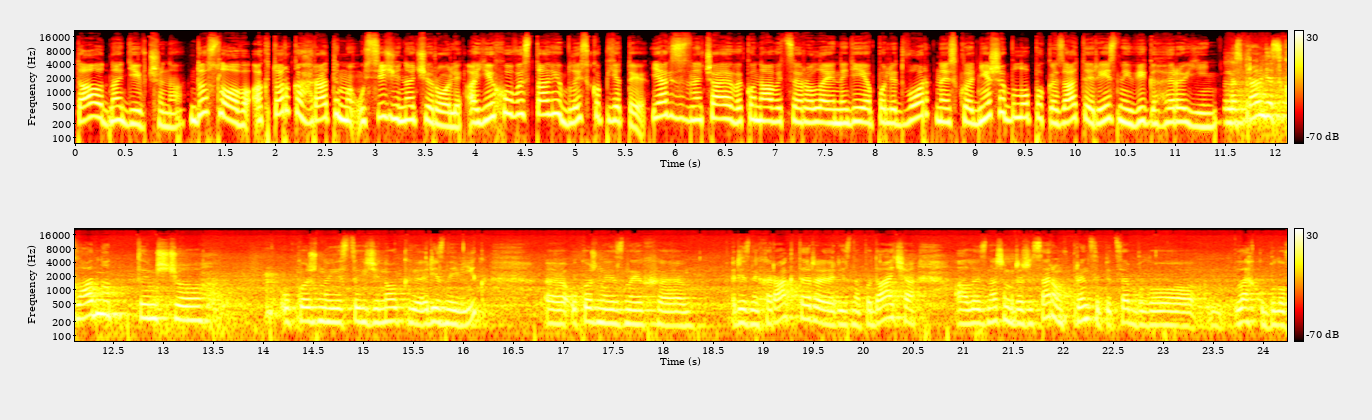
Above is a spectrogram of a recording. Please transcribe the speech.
та одна дівчина. До слова, акторка гратиме усі жіночі ролі, а їх у виставі близько п'яти. Як зазначає виконавиця ролей Надія Полідвор, найскладніше було показати різний вік героїнь. Насправді складно тим, що у кожної з цих жінок різний вік, е, у кожної з них е, різний характер, різна подача. Але з нашим режисером, в принципі, це було легко було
